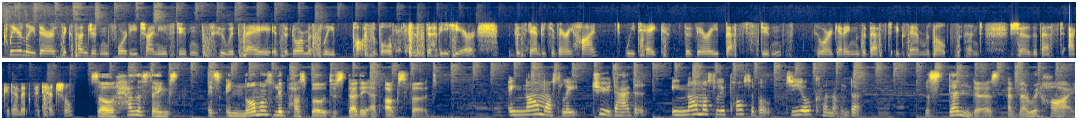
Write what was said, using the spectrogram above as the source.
Clearly, there are 640 Chinese students who would say it's enormously possible to study here. The standards are very high. We take the very best students who are getting the best exam results and show the best academic potential. So Heather thinks it's enormously possible to study at Oxford. Enormously 巨大的，enormously possible 极有可能的。 The standards are very high.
